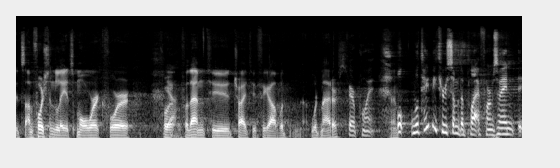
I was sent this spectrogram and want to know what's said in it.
it's unfortunately it's more work for for, Yeah. for them to try to figure out what what matters. Fair point. Well, well, take me through some of the platforms. I mean,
